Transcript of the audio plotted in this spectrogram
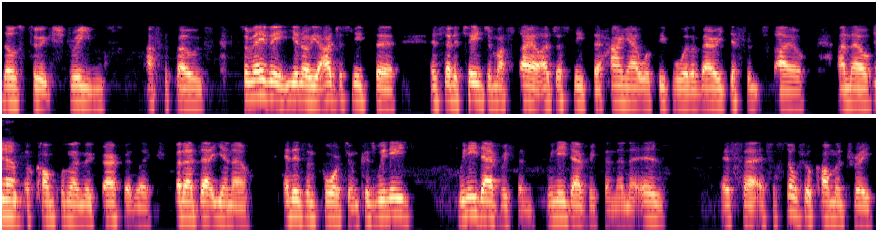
those two extremes I suppose so maybe you know I just need to instead of changing my style I just need to hang out with people with a very different style and they'll, yeah. they'll complement me perfectly but I, don't, you know it is important because we need we need everything we need everything and it is it's a, it's a social commentary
